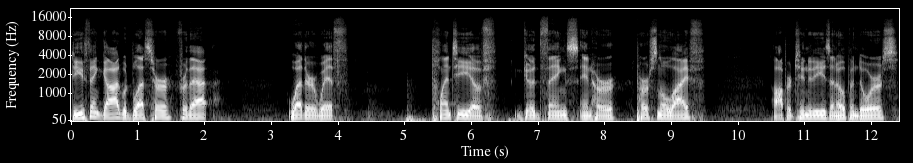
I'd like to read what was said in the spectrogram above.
Do you think God would bless her for that? Whether with plenty of good things in her personal life, opportunities and open doors,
